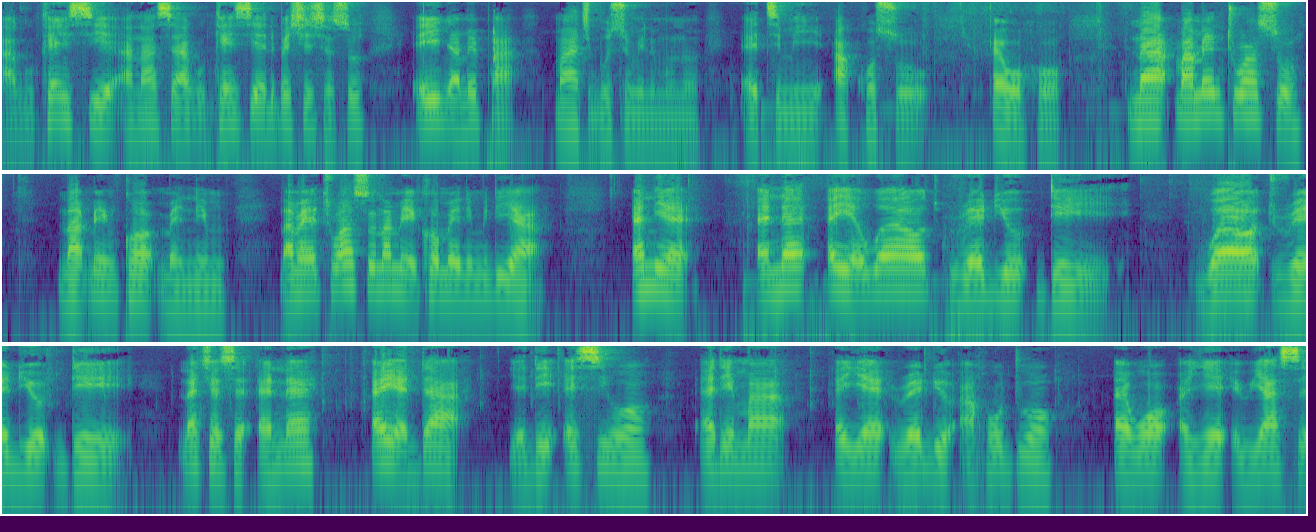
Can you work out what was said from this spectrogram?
agokansie anaasɛ agokansie a yɛde bɛhyehyɛ so ɛyɛ nyame pa march bosom no mu no ɛtumi akɔ so. Ɛwɔ hɔ. Na maame ntoa so na menkɔ m'anim. Na metoa so na menkɔ m'anim deɛ a ɛneɛ ɛnɛ ɛyɛ world radio day. World radio day. Na kyerɛ sɛ ɛnɛ ɛyɛ da a yɛde asi hɔ ɛde ma ɛyɛ radio ahodoɔ ɛwɔ ɛyɛ ewiase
